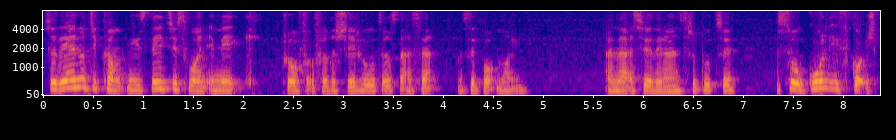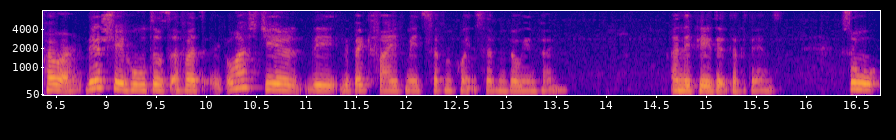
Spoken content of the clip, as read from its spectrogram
So the energy companies, they just want to make profit for the shareholders. That's it. That's the bottom line. And that's who they're answerable to. So going to Scottish Power, their shareholders have had last year the, the big five made seven point seven billion pounds and they paid it dividends. So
